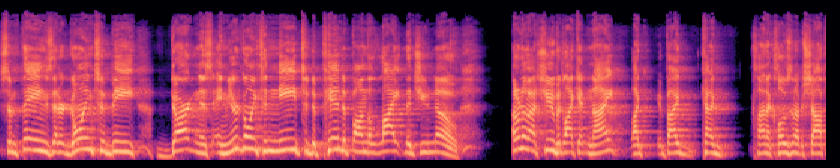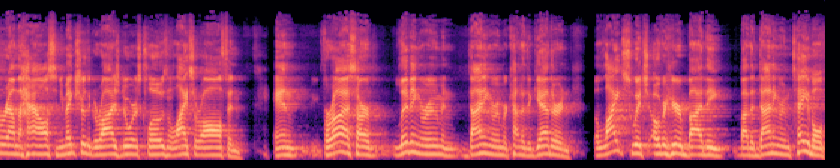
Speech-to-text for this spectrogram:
some things that are going to be darkness, and you're going to need to depend upon the light that you know. I don't know about you, but like at night, like if I kind of kind of closing up shop around the house and you make sure the garage door is closed and the lights are off and and for us our living room and dining room are kind of together and the light switch over here by the by the dining room table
